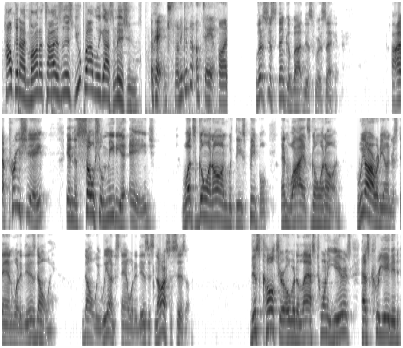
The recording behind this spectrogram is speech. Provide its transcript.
how can I monetize this? You probably got some issues. Okay, just want to give an update on Let's just think about this for a second. I appreciate in the social media age what's going on with these people and why it's going on. We already understand what it is, don't we? Don't we? We understand what it is. It's narcissism. This culture over the last 20 years has created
